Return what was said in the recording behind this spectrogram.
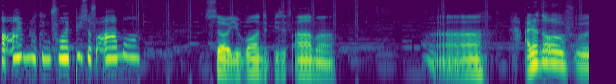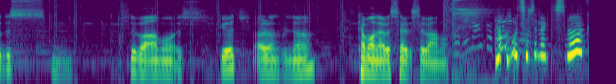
Oh, I'm looking for a piece of armor. So you want a piece of armor? Uh, I don't know if uh, this hmm, silver armor is good. I don't really know. Come on, I will sell the silver armor. Uh, would something like this work?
